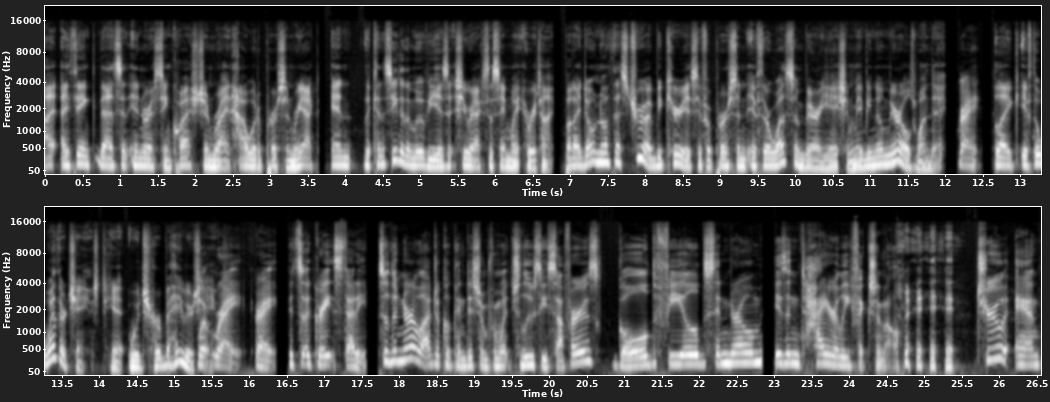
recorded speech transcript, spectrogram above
I, I think that's an interesting question, right? How would a person react? And the conceit of the movie is that she reacts the same way every time. But I don't know if that's true. I'd be curious if a person, if there was some variation, maybe no murals one day. right Like if the weather changed, yeah, would her behavior Well, change? right, right. It's a great study. So, the neurological condition from which Lucy suffers, Goldfield syndrome, is entirely fictional. True and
